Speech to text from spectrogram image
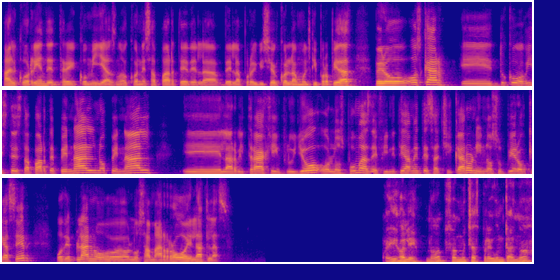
al corriente, entre comillas, ¿no? Con esa parte de la, de la prohibición con la multipropiedad. Pero, Oscar, eh, ¿tú cómo viste esta parte penal, no penal? Eh, ¿El arbitraje influyó o los Pumas definitivamente se achicaron y no supieron qué hacer? ¿O de plano los amarró el Atlas? Híjole, no, pues son muchas preguntas, ¿no?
